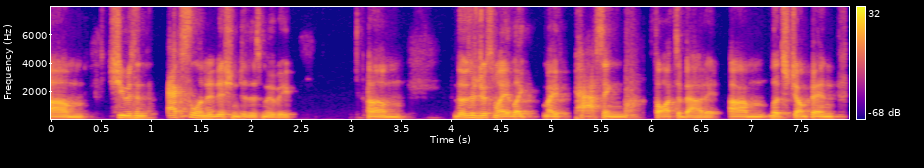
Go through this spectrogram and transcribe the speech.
Um she was an excellent addition to this movie. Um those are just my like my passing thoughts about it. Um let's jump in.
